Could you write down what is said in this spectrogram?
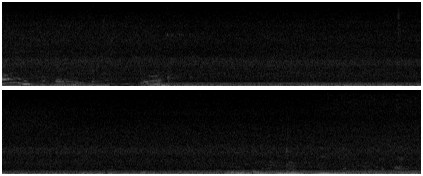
Ay, kalami kaayo. Hindi ang mangga. Mangga tayo.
